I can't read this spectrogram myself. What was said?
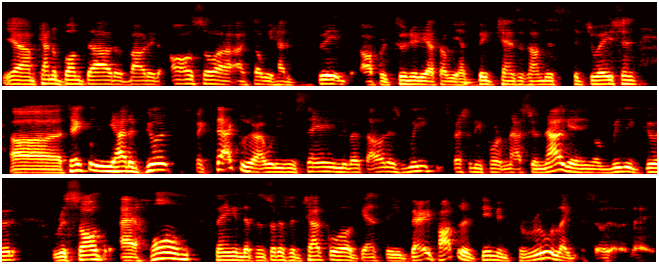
Yeah, I'm kind of bummed out about it. Also, I, I thought we had a big opportunity. I thought we had big chances on this situation. Uh, thankfully, we had a good, spectacular, I would even say, Libertadores week, especially for Nacional getting a really good result at home playing in Defensores del Chaco against a very popular team in Peru, like so, like,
